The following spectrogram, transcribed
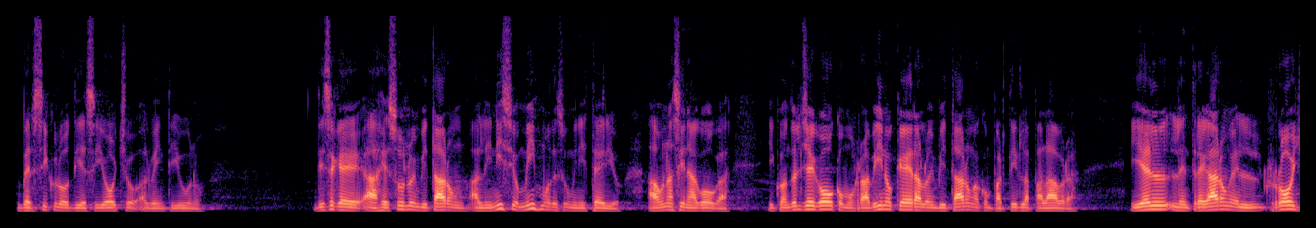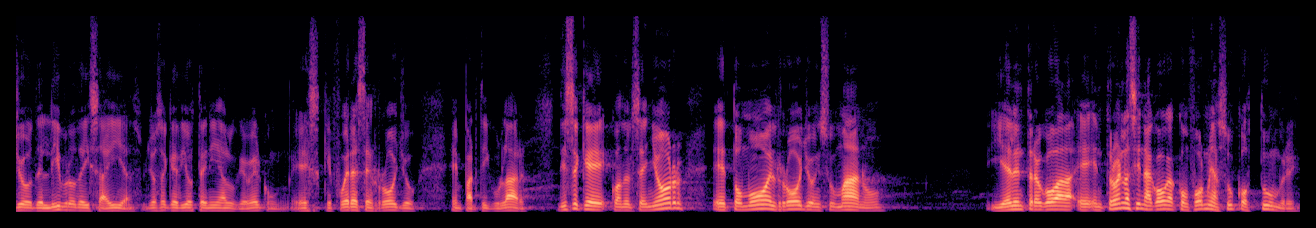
versículos 18 al 21. Dice que a Jesús lo invitaron al inicio mismo de su ministerio a una sinagoga. Y cuando él llegó, como rabino que era, lo invitaron a compartir la palabra. Y él le entregaron el rollo del libro de Isaías. Yo sé que Dios tenía algo que ver con es que fuera ese rollo en particular. Dice que cuando el Señor eh, tomó el rollo en su mano y él entregó eh, entró en la sinagoga conforme a su costumbre,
